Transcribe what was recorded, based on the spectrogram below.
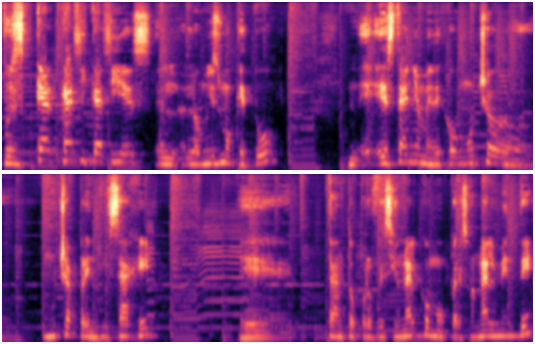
pues casi, casi es lo mismo que tú. Este año me dejó mucho, mucho aprendizaje. Eh, tanto profesional como personalmente.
